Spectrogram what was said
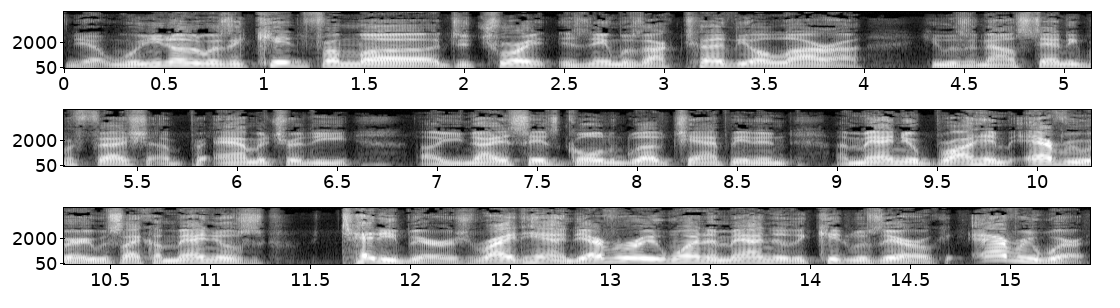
Yeah, well, you know, there was a kid from uh, Detroit. His name was Octavio Lara. He was an outstanding professional amateur, the uh, United States Golden Glove champion, and Emanuel brought him everywhere. He was like Emanuel's teddy bears, right hand. Everywhere he went, Emanuel, the kid was there, okay, everywhere.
